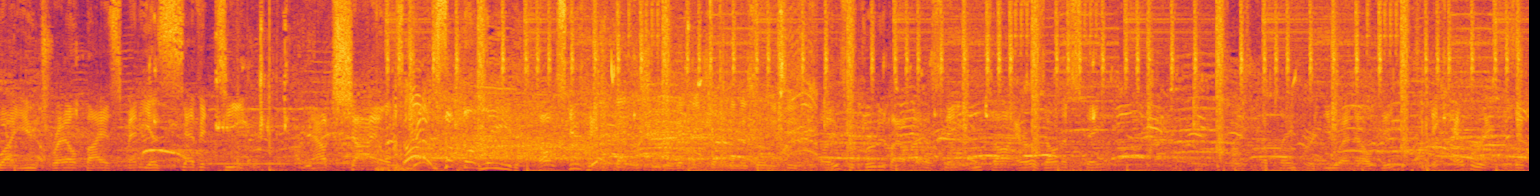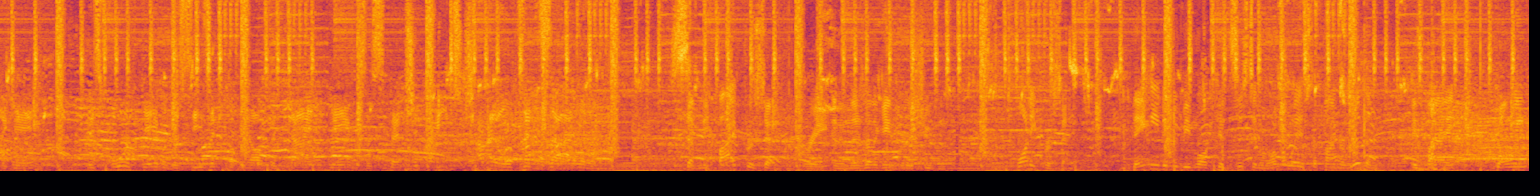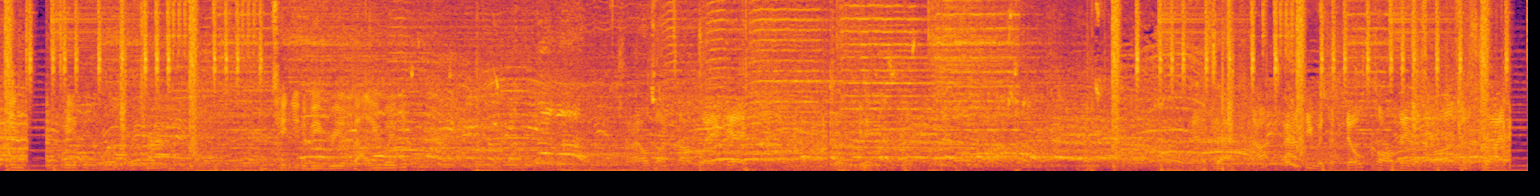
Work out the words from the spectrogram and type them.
BYU trailed by as many as 17. Now Childs gives them the lead. Oh, excuse me. better shooter than we've shown in this early season. Uh, he's recruited by Ohio State, Utah, Arizona State. Playing for UNLV. 75% from three, and then there's other games where they're shooting 20%. They need him to be more consistent. One of the ways to find a rhythm is by going in the table or return. Continue to be reevaluated. Childs on top way again. Attack. Not happy with the no call there as Haws is driving.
